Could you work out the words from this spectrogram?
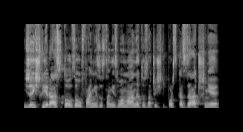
I że jeśli raz to zaufanie zostanie złamane, to znaczy jeśli Polska zacznie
